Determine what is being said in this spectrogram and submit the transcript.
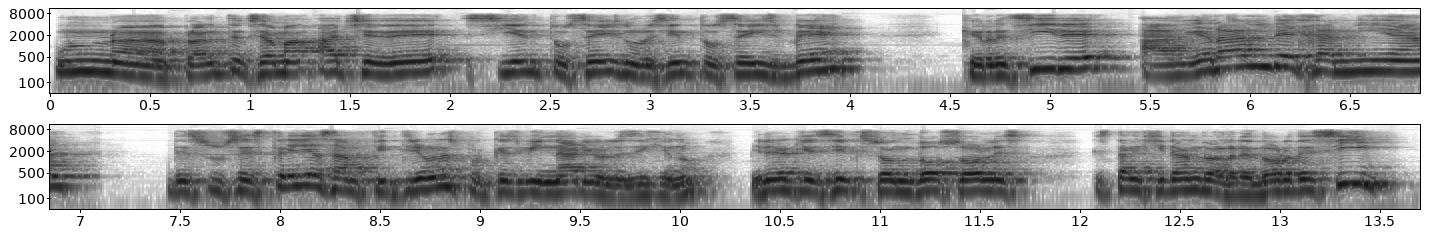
un planeta que se llama HD 106906b, que reside a gran lejanía de sus estrellas anfitrionas, porque es binario, les dije, ¿no? Binario quiere decir que son dos soles que están girando alrededor de sí,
